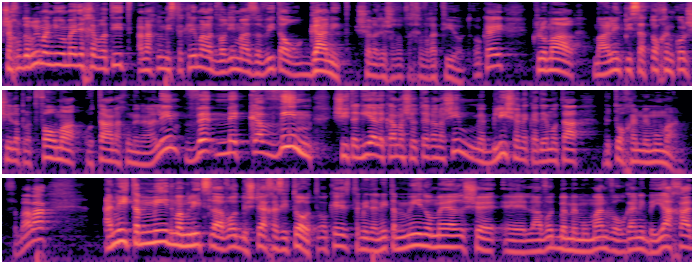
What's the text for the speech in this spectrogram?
כשאנחנו מדברים על ניהול מדיה חברתית, אנחנו מסתכלים על הדברים מהזווית האורגנית של הרשתות החברתיות, אוקיי? כלומר, מעלים פיסת תוכן כלשהי לפלטפורמה אותה אנחנו מנהלים, ומקווים שהיא תגיע לכמה שיותר אנשים, מבלי שנקדם אותה בתוכן ממומן, סבבה? אני תמיד ממליץ לעבוד בשתי החזיתות, אוקיי? תמיד, אני תמיד אומר שלעבוד בממומן ואורגני ביחד.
